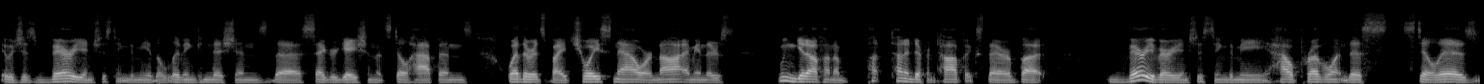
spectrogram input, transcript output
It was just very interesting to me the living conditions, the segregation that still happens, whether it's by choice now or not. I mean, there's, we can get off on a ton of different topics there, but very, very interesting to me how prevalent this still is.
